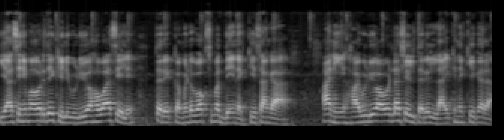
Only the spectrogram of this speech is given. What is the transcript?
या सिनेमावर देखील व्हिडिओ हवा असेल तर कमेंट बॉक्समध्ये नक्की सांगा. आणि हा व्हिडिओ आवडला असेल तर लाईक नक्की करा.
